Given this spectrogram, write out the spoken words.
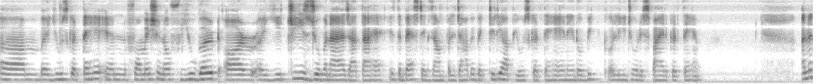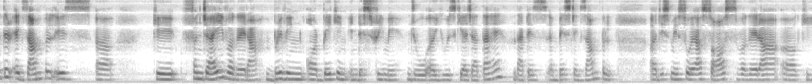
यूज़ करते हैं इन फॉर्मेशन ऑफ़ यूगर्ट और ये चीज़ जो बनाया जाता है इज़ द बेस्ट एग्जांपल जहाँ पे बैक्टीरिया आप यूज़ करते हैं एनेरोबिकली जो रिस्पायर करते हैं। अनदर एग्जांपल इज़ के फंजाई वगैरह ब्रिविंग और बेकिंग इंडस्ट्री में जो यूज़ किया जाता है दैट इज़ बेस्ट एग्जांपल जिसमें सोया सॉस वगैरह की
